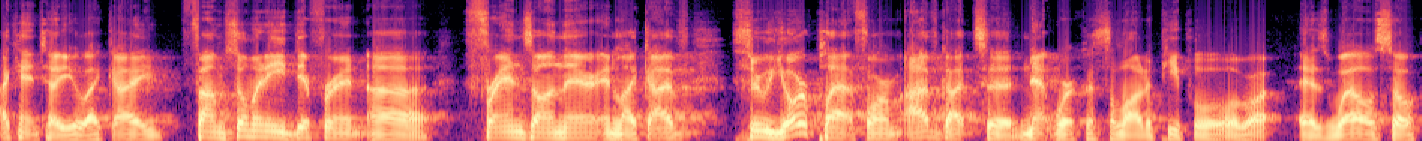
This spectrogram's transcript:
I can't tell you. Like I found so many different uh, friends on there, and like I've through your platform, I've got to network with a lot of people as well. So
